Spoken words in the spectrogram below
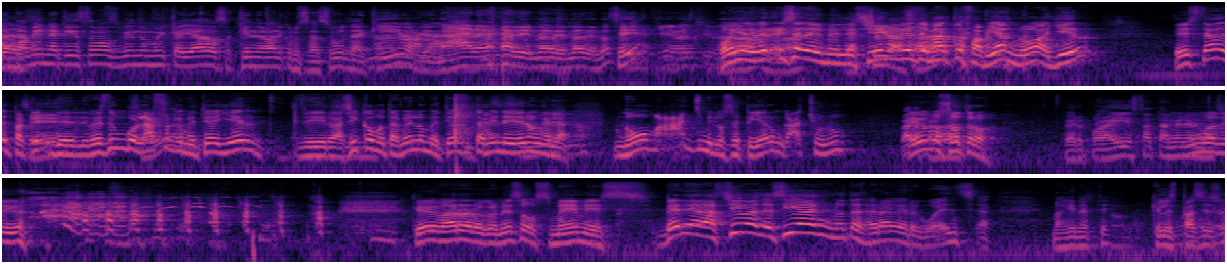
ver. También aquí estamos viendo muy callados a quién le va el Cruz Azul de aquí, porque nada, nadie, nadie, nadie, ¿no? ¿Sí? Oye, de ver, ese de me lesiona Chivas, es de. Marco Fabián, ¿no? Ayer. Esta, de, Sí. de, de vez de un golazo que metió ayer, pero así como también lo metió, así también le dieron en la. No manches, me lo cepillaron gacho, ¿no? Ahí Bueno, vemos pero- otro. Pero por ahí está también el... Qué bárbaro con esos memes. Vele a las chivas, decían, no te dará vergüenza. Imagínate, ¿qué les pasa eso?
